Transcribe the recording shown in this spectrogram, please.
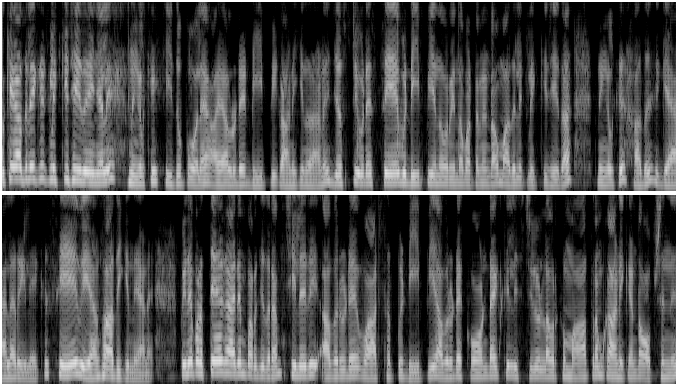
ഓക്കെ അതിലേക്ക് ക്ലിക്ക് ചെയ്ത് കഴിഞ്ഞാൽ നിങ്ങൾക്ക് ഇതുപോലെ അയാളുടെ ഡി പി കാണിക്കുന്നതാണ്. ജസ്റ്റ് ഇവിടെ സേവ് ഡി പി എന്ന് പറയുന്ന ബട്ടൺ ഉണ്ടാവും. അതിൽ ക്ലിക്ക് ചെയ്താൽ നിങ്ങൾക്ക് അത് ഗാലറിയിലേക്ക് സേവ് ചെയ്യാൻ സാധിക്കുന്നതാണ്. പിന്നെ പ്രത്യേക കാര്യം പറഞ്ഞു തരാം. ചിലർ അവരുടെ വാട്സപ്പ് ഡി പി അവരുടെ കോൺടാക്റ്റ് ലിസ്റ്റിലുള്ളവർക്ക് മാത്രം കാണിക്കേണ്ട ഓപ്ഷന്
